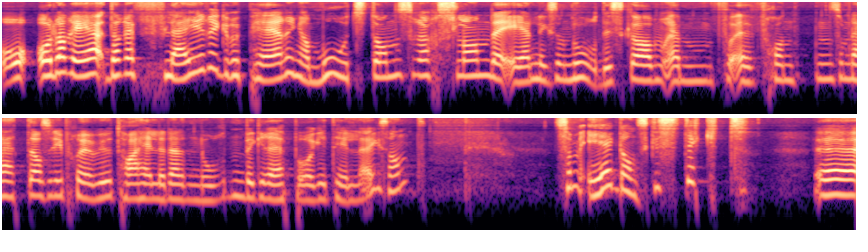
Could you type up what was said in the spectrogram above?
Eh, og, og der, er, der, er, flere grupperinger. Motstandsrørslene, det er den liksom nordiske eh, fronten, som det heter. Altså, de prøver jo å ta hele det Norden-begrepet i tillegg. sant? Som er ganske stygt. Uh,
